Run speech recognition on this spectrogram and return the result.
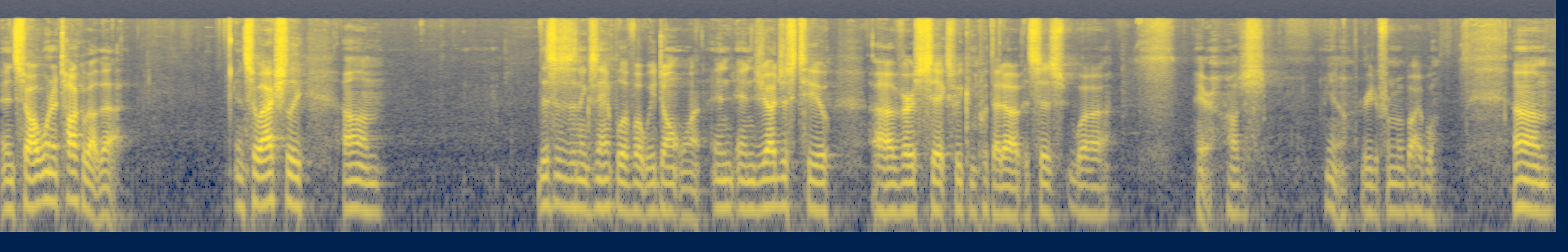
and so I want to talk about that. And so, actually, um, this is an example of what we don't want. In, in Judges 2, uh, verse 6, we can put that up. It says, uh, here, I'll just, you know, read it from the Bible. Um,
